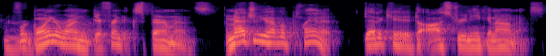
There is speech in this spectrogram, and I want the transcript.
Mm-hmm. If we're going to run different experiments, imagine you have a planet dedicated to Austrian economics.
